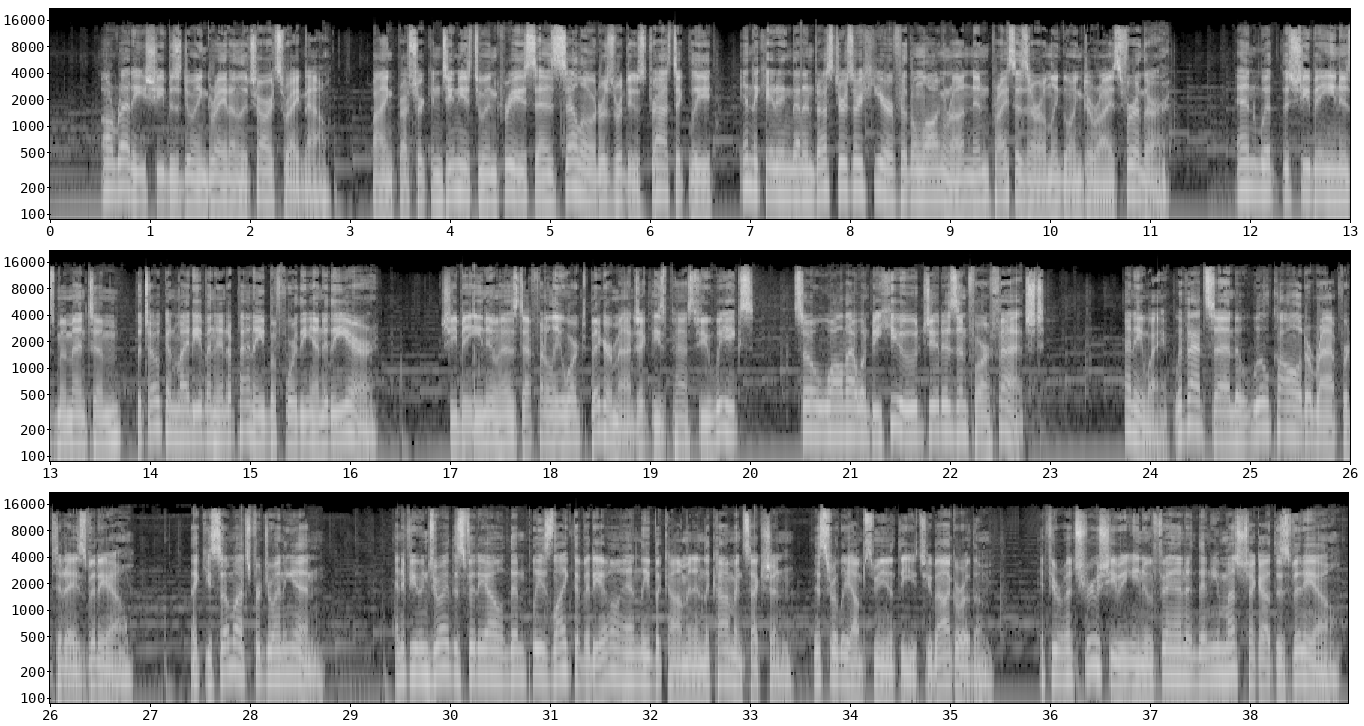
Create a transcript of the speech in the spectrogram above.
Already, SHIB is doing great on the charts right now. Buying pressure continues to increase as sell orders reduce drastically, indicating that investors are here for the long run and prices are only going to rise further. And with the Shiba Inu's momentum, the token might even hit a penny before the end of the year. Shiba Inu has definitely worked bigger magic these past few weeks, so while that would be huge, it isn't far fetched. Anyway, with that said, we'll call it a wrap for today's video. Thank you so much for joining in. And if you enjoyed this video, then please like the video and leave a comment in the comment section. This really helps me with the YouTube algorithm. If you're a true Shiba Inu fan, then you must check out this video.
